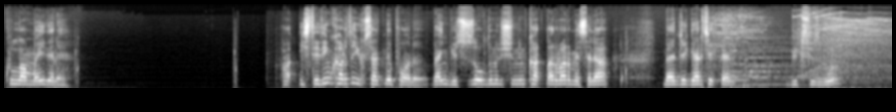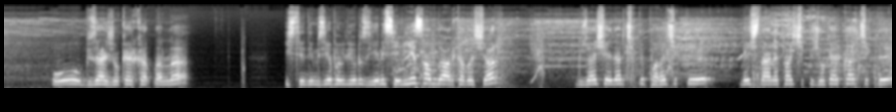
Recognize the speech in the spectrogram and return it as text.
Kullanmayı dene. Ha, istediğim kartı yükseltme puanı. Ben güçsüz olduğunu düşündüğüm kartlar var mesela. Bence gerçekten güçsüz bu. Oo güzel joker kartlarla istediğimizi yapabiliyoruz. Yeni seviye sandığı arkadaşlar. Güzel şeyler çıktı. Para çıktı. 5 tane taş çıktı. Joker kart çıktı.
